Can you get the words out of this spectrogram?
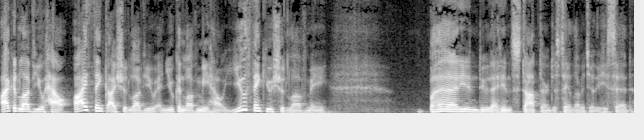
I could love you how I think I should love you, and you can love me how you think you should love me. But he didn't do that. He didn't stop there and just say, love each other. He said,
